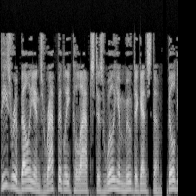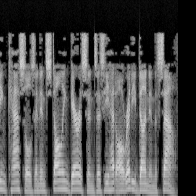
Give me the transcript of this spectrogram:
These rebellions rapidly collapsed as William moved against them, building castles and installing garrisons as he had already done in the south.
